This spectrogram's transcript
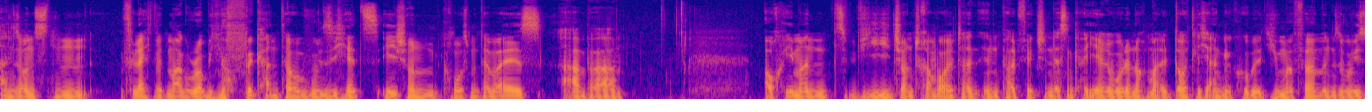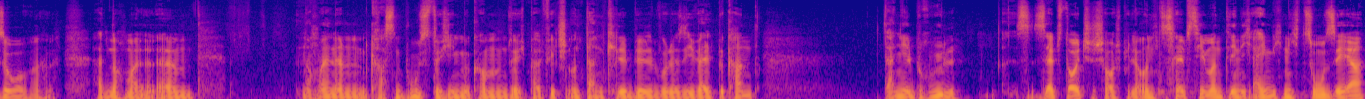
Ansonsten, vielleicht wird Margot Robbie noch bekannter, obwohl sie jetzt eh schon groß mit dabei ist, aber auch jemand wie John Travolta in Pulp Fiction, dessen Karriere wurde nochmal deutlich angekurbelt. Uma Thurman sowieso hat nochmal ähm, noch einen krassen Boost durch ihn bekommen, durch Pulp Fiction. Und dann Kill Bill wurde sie weltbekannt. Daniel Brühl, selbst deutsche Schauspieler und selbst jemand, den ich eigentlich nicht so sehr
